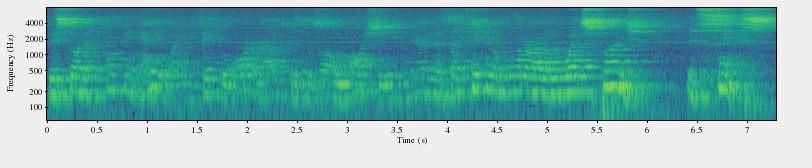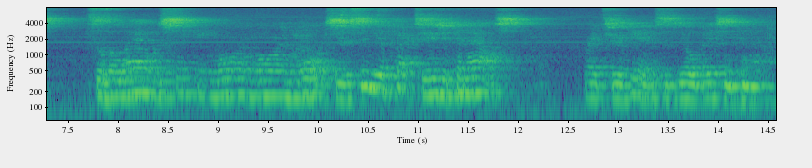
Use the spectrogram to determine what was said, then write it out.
they started pumping anyway to take the water out because it was all marshy. And it's like taking the water out of a wet sponge. It sinks. So the land was sinking more and more and more. So you see the effects. Here's your canals right through here. This is the old basin canal.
